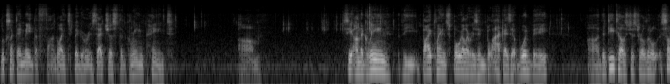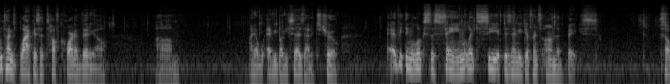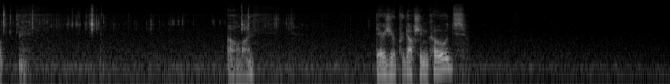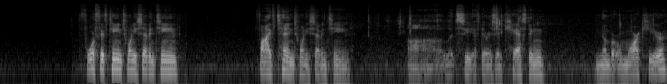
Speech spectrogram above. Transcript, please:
looks like they made the fog lights bigger. Is that just the green paint? Um, see, on the green, the biplane spoiler is in black as it would be. Uh, the details just are a little. Sometimes black is a tough car of video. Um, I know everybody says that it's true. Everything looks the same. Let's see if there's any difference on the base. So, oh, hold on. There's your production codes. 415 2017 510 2017 uh, let's see if there is a casting number or mark here.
